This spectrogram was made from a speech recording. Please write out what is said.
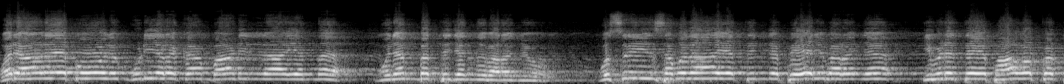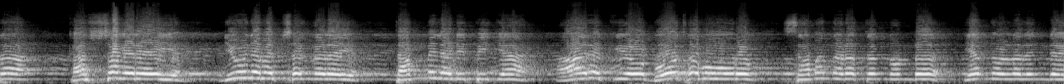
ഒരാളെ പോലും കുടിയിറക്കാൻ പാടില്ല എന്ന് മുനമ്പത്ത് ചെന്ന് പറഞ്ഞു. മുസ്ലിം സമുദായത്തിന്റെ പേര് പറഞ്ഞ് ഇവിടുത്തെ പാവപ്പെട്ട കർഷകരെയും ന്യൂനപക്ഷങ്ങളെയും തമ്മിലടിപ്പിക്കാൻ ആരൊക്കെയോ ബോധപൂർവം ശ്രമം നടത്തുന്നുണ്ട് എന്നുള്ളതിന്റെ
